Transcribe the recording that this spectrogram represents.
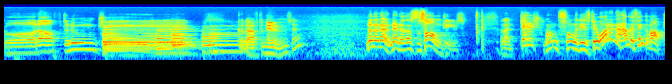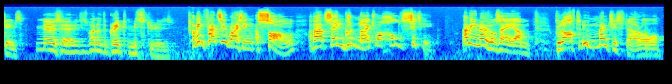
Good afternoon, Jeeves. Good afternoon, sir. No, no, no, no, no, that's the song, Jeeves. And a dash rum song it is, too. I don't know how they think them up, Jeeves. No, sir, it is one of the great mysteries. I mean, fancy writing a song about saying goodnight to a whole city. I mean, you may as well say, um, good afternoon, Manchester, or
